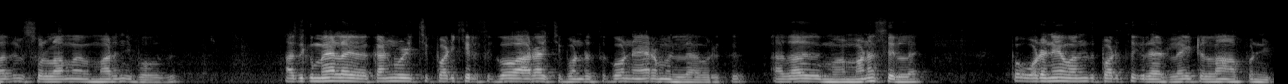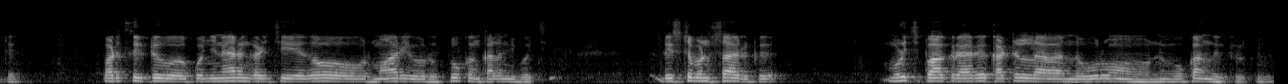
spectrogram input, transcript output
பதில் சொல்லாமல் மறைஞ்சு போகுது. அதுக்கு மேலே கண் விழித்து படிக்கிறதுக்கோ ஆராய்ச்சி பண்ணுறதுக்கோ நேரம் இல்லை அவருக்கு. அதாவது ம மனசு இல்லை. இப்போ உடனே வந்து படுத்துக்கிறார் லைட்டெல்லாம் ஆஃப் பண்ணிவிட்டு படுத்துக்கிட்டு கொஞ்ச நேரம் கழித்து ஏதோ ஒரு மாதிரி ஒரு தூக்கம் கலைஞ்சி போச்சு. டிஸ்டர்பன்ஸாக இருக்குது முழிச்சு பார்க்குறாரு கட்டிலில் அந்த உருவம் உட்காந்துக்கிட்டு இருக்குது.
